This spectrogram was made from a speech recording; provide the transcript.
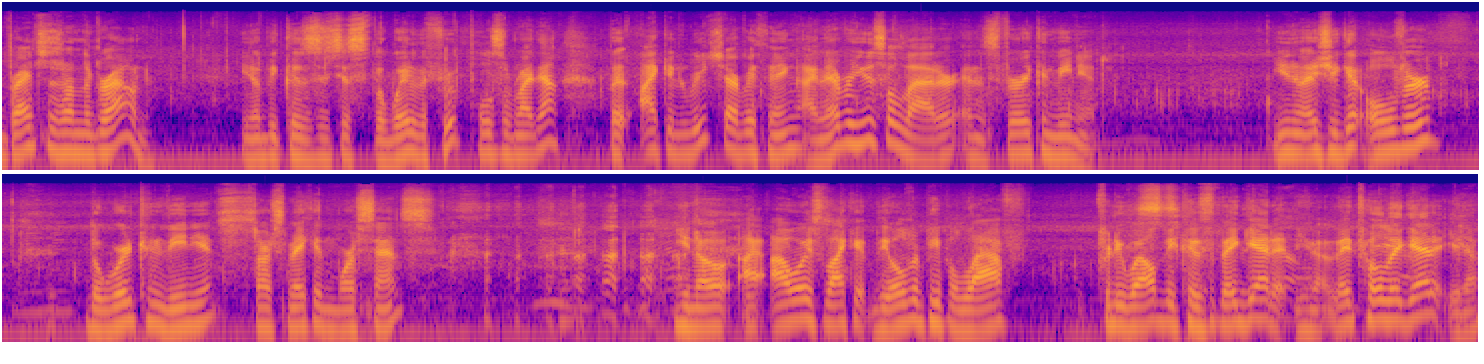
branches are on the ground, you know, because it's just the weight of the fruit pulls them right down. But I can reach everything. I never use a ladder, and it's very convenient. You know, as you get older, the word convenience starts making more sense. You know, I, I always like it. The older people laugh pretty well because they get it. You know, they totally get it. You know,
